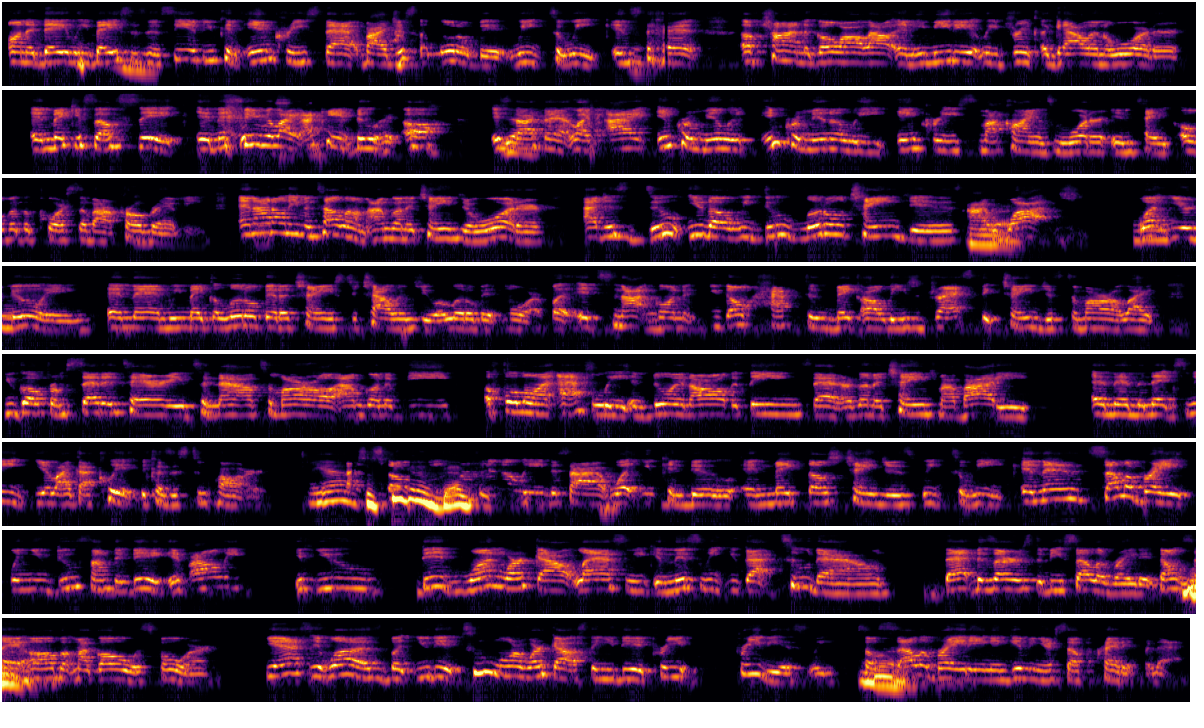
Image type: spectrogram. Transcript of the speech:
on a daily mm-hmm. basis and see if you can increase that by just a little bit week to week instead of trying to go all out and immediately drink a gallon of water and make yourself sick and then you're like i can't do it. Oh it's yeah. not that like i incrementally incrementally increase my clients water intake over the course of our programming. And i don't even tell them i'm going to change your water. I just do you know we do little changes. Right. i watch what mm-hmm. you're doing and then we make a little bit of change to challenge you a little bit more. But it's not going to you don't have to make all these drastic changes tomorrow. Like you go from sedentary to now tomorrow i'm going to be a full-on athlete and doing all the things that are going to change my body and then the next week you're like i quit because it's too hard yeah. So speaking so of mentally decide what you can do and make those changes week to week, and then celebrate when you do something big. If I only if you did one workout last week and this week you got two down, that deserves to be celebrated. Don't say, "Oh, but my goal was four. Yes, it was, but you did two more workouts than you did pre previously. So right. celebrating and giving yourself credit for that.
